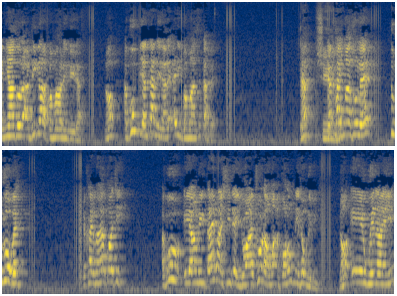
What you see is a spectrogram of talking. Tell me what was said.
အညာဆိုတာအဓိကဗမာတွေနေတာနော်အခုပြန်တက်နေတာလည်းအဲ့ဒီဗမာစစ်တပ်ပဲဟမ်ရခိုင်မှာဆိုလဲသူတို့ပဲရခိုင်မှာသွားကြည့်အခု AR တိုင်းမှာရှိတဲ့ရွာချို့တောင်မှအကောင်လုံးနှင်ထုတ်နေပြီနော်အေးဝင်လာရင်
